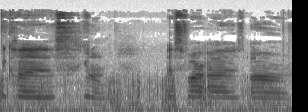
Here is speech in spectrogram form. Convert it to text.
because you know as far as um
